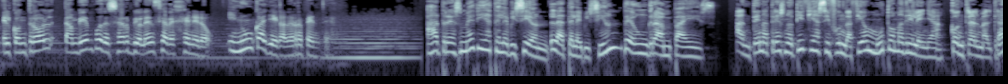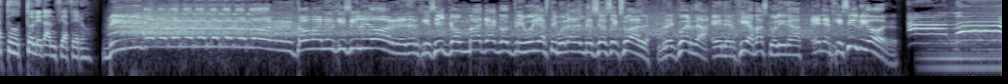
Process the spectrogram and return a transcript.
El control también puede ser violencia de género y nunca llega de repente. A3 Media Televisión, la televisión de un gran país. Antena 3 Noticias y Fundación Mutua Madrileña. Contra el maltrato, tolerancia cero. ¡Vigor, gor, gor, gor, gor, gor, gor, gor! Toma Energisil Vigor. Energisil con maca contribuye a estimular el deseo sexual. Recuerda, energía masculina, Energisil Vigor. Nuevo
